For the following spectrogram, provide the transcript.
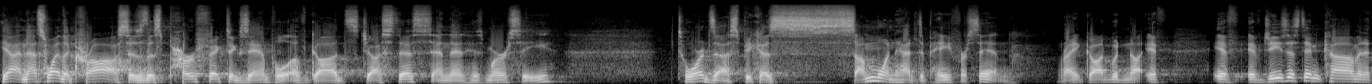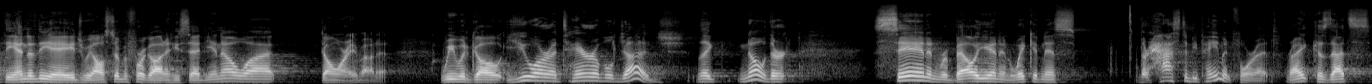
Yeah, and that's why the cross is this perfect example of God's justice and then his mercy towards us because someone had to pay for sin, right? God would not, if, if, if Jesus didn't come and at the end of the age we all stood before God and he said, you know what, don't worry about it, we would go, you are a terrible judge. Like, no, there, sin and rebellion and wickedness, there has to be payment for it, right? Because that's,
